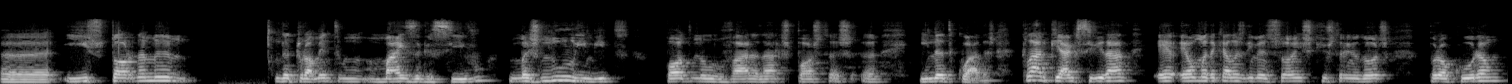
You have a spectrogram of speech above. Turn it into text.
Uh, e isso torna-me naturalmente mais agressivo, mas no limite pode-me levar a dar respostas uh, inadequadas. Claro que a agressividade é, é, uma daquelas dimensões que os treinadores procuram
